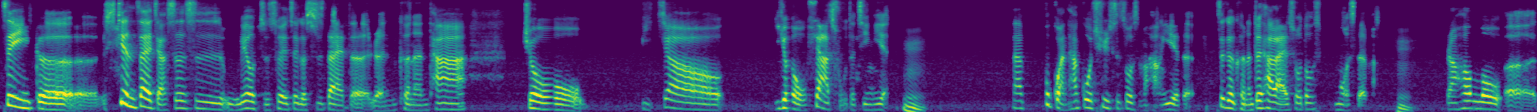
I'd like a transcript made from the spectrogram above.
这个现在假设是五六十岁这个时代的人，可能他就比较有下厨的经验。嗯，那不管他过去是做什么行业的，这个可能对他来说都是陌生嘛。嗯，然后呃，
